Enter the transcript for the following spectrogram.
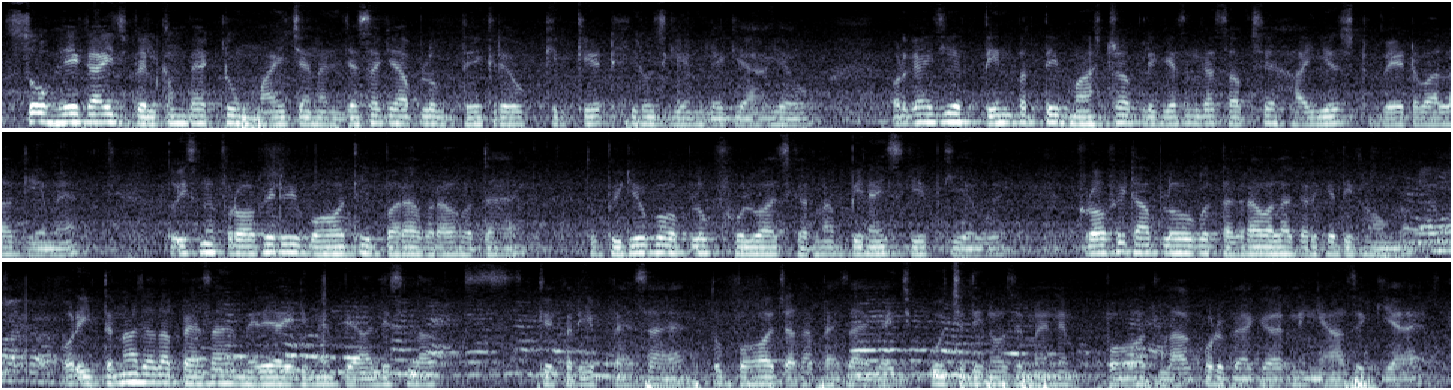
So hey guys welcome back to my channel जैसा कि आप लोग देख रहे हो क्रिकेट हीरोज गेम लेके आ गया हो। और गाइज़ ये तीन पत्ती मास्टर एप्लीकेशन का सबसे हाईएस्ट वेट वाला गेम है। तो इसमें प्रॉफिट भी बहुत ही बड़ा बड़ा होता है। तो वीडियो को आप लोग फुल वॉच करना बिना स्किप किए हुए। प्रॉफिट आप लोगों को तगड़ा वाला करके दिखाऊँगा। और इतना ज़्यादा पैसा है, मेरे आईडी में बयालीस लाख के करीब पैसा है। तो बहुत ज़्यादा पैसा है गाइज़ कुछ दिनों से मैंने बहुत लाखों रुपया की अर्निंग यहाँ से किया है।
